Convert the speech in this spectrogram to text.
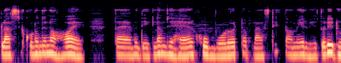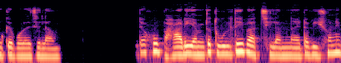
প্লাস্টিক কোনোদিনও হয়। তাই আমি দেখলাম যে হ্যাঁ খুব বড় একটা প্লাস্টিক, তো আমি এর ভেতরেই ঢুকে পড়েছিলাম। এটা খুব ভারী, আমি তো তুলতেই পারছিলাম না, এটা ভীষণই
